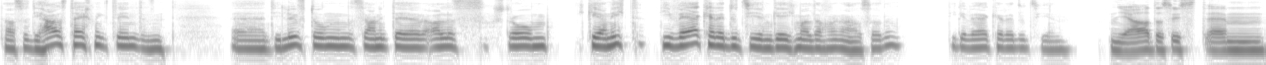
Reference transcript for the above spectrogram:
Da hast du die Haustechnik drin, den, äh, die Lüftung, Sanitär, alles, Strom. Ich gehe ja nicht die Werke reduzieren, gehe ich mal davon aus, oder? Die Gewerke reduzieren. Ja, das ist ähm,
